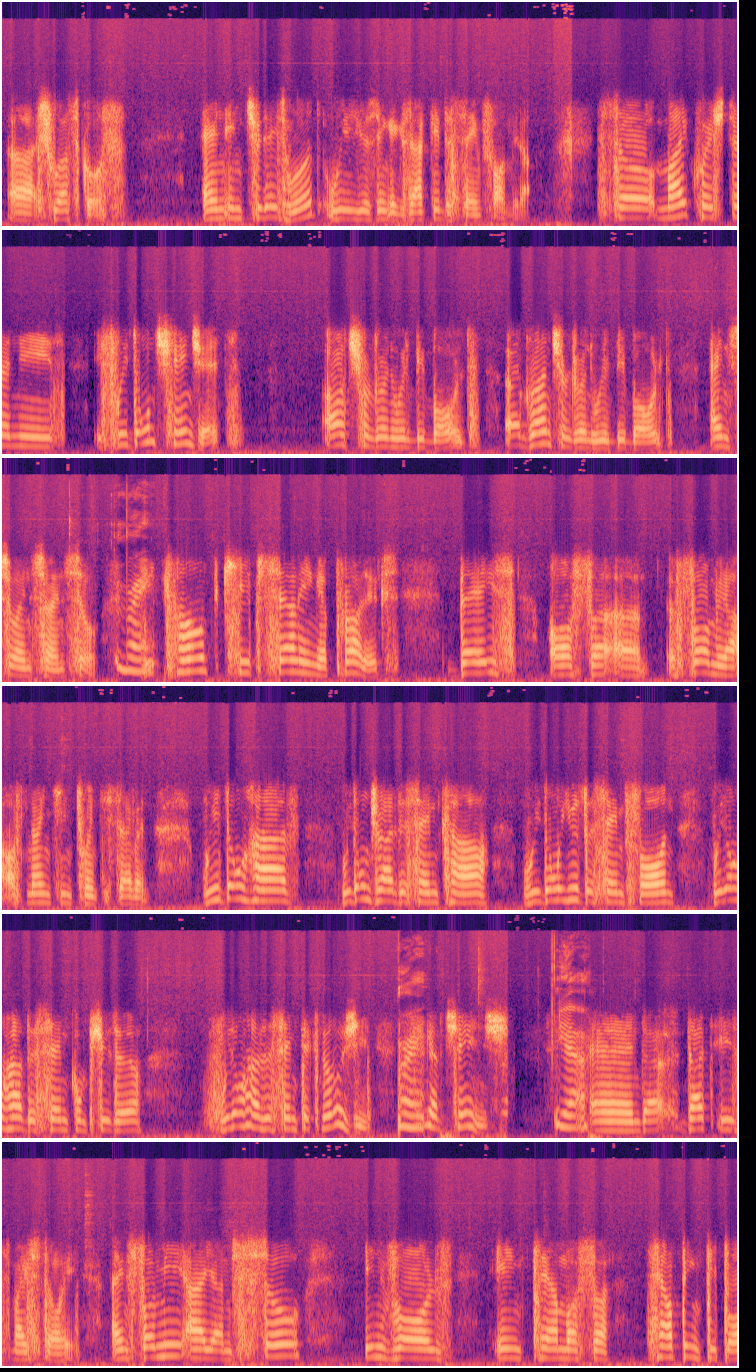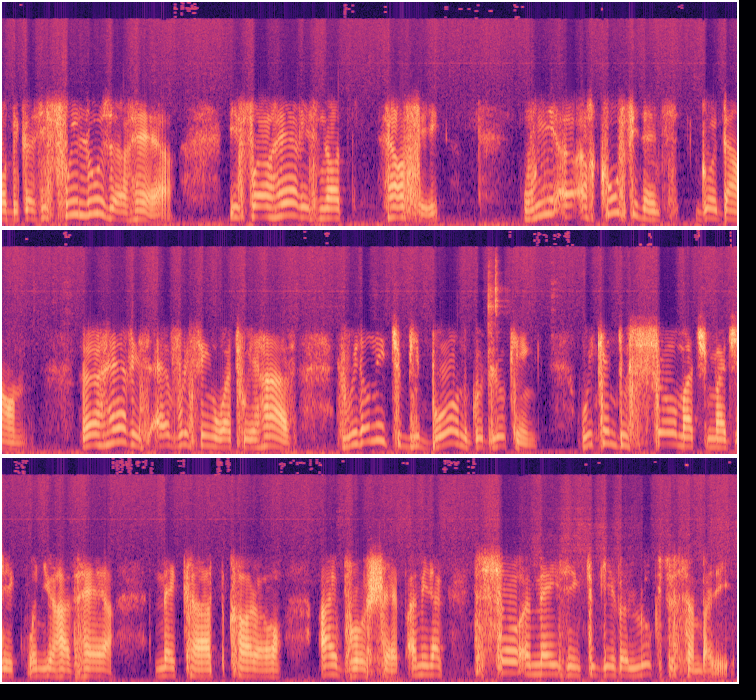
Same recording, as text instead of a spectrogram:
uh, Schwarzkopf. And in today's world, we're using exactly the same formula. So my question is, if we don't change it, our children will be bald, our grandchildren will be bald, and so and so and so. Right. We can't keep selling a product based of uh, a formula of 1927. We don't have, we don't drive the same car, we don't use the same phone, we don't have the same computer, we don't have the same technology. Right. Things have changed. Yeah. And uh, that is my story. And for me, I am so involved in terms of uh, helping people because if we lose our hair, if our hair is not healthy, we uh, our confidence go down. Our hair is everything what we have. We don't need to be born good looking. We can do so much magic when you have hair, makeup, color, eyebrow shape. I mean, like so amazing to give a look to somebody.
